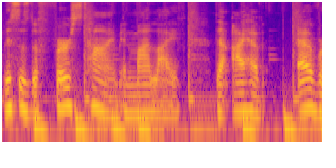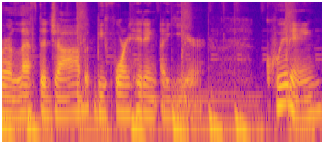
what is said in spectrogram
This is the first time in my life that I have ever left a job before hitting a year. Quitting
